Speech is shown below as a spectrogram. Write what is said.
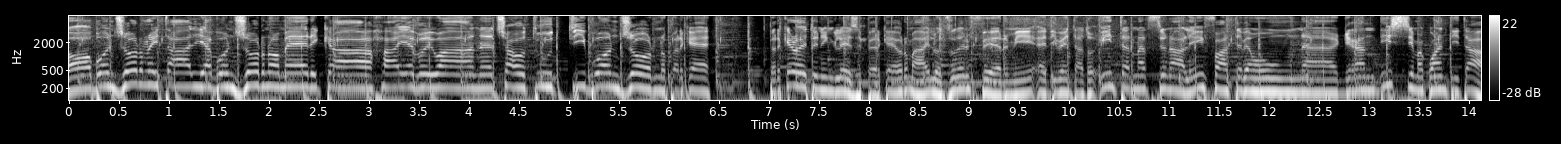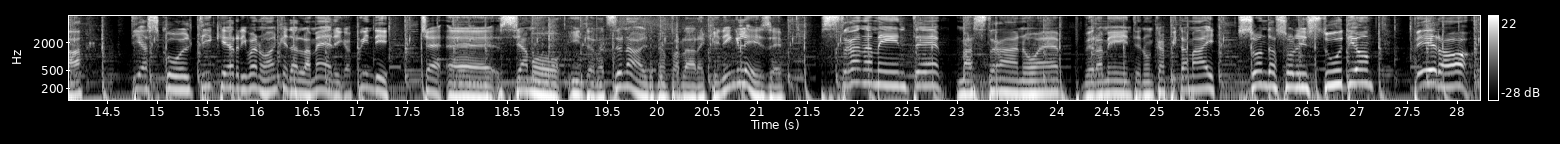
Oh, buongiorno Italia, buongiorno America, hi everyone, ciao a tutti, buongiorno perché... Perché l'ho detto in inglese? Perché ormai lo Zoo del Fermi è diventato internazionale, infatti abbiamo una grandissima quantità di ascolti che arrivano anche dall'America, quindi cioè, eh, siamo internazionali, dobbiamo parlare anche in inglese. Stranamente, ma strano eh, veramente, non capita mai, sono da solo in studio, però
